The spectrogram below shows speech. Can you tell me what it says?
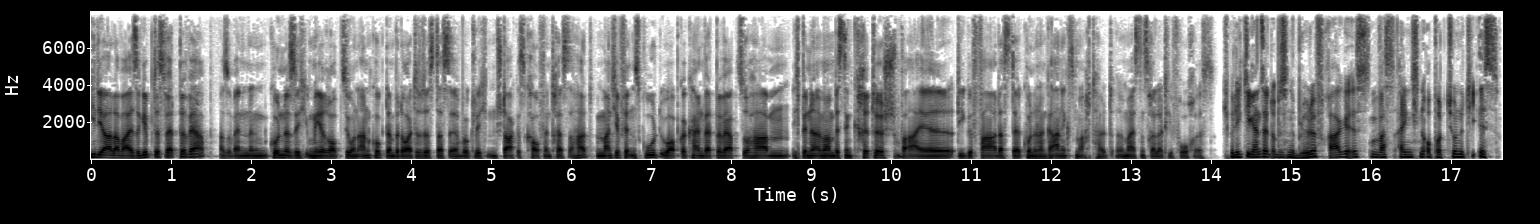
Idealerweise gibt es Wettbewerb. Also wenn ein Kunde sich mehrere Optionen anguckt, dann bedeutet es, dass er wirklich ein starkes Kaufinteresse hat. Manche finden es gut, überhaupt gar keinen Wettbewerb zu haben. Ich bin da immer ein bisschen kritisch, weil die Gefahr, dass der Kunde dann gar nichts macht, halt äh, meistens relativ hoch ist. Ich überlege die ganze Zeit, ob es eine blöde Frage ist, was eigentlich eine Opportunity ist.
